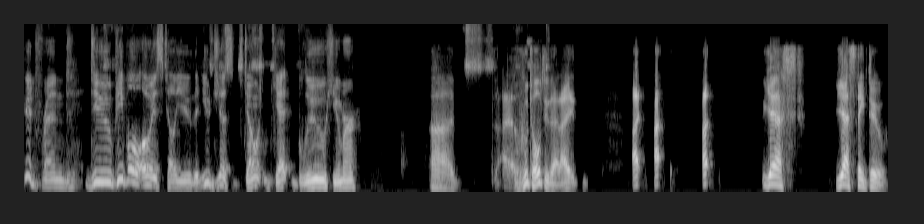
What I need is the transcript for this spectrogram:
Good friend. Do people always tell you that you just don't get blue humor? uh, who told you that? I, I, I, I, yes, yes, they do.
